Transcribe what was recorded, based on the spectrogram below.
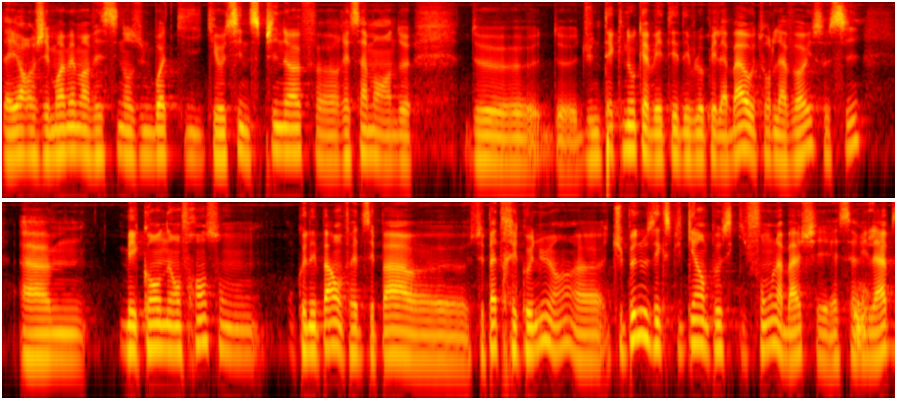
D'ailleurs, j'ai moi-même investi dans une boîte qui, qui est aussi une spin-off récemment de, d'une de, techno qui avait été développée là-bas autour de la voice aussi. Euh, mais quand on est en France, on ne connaît pas en fait, c'est pas euh, c'est pas très connu. Hein. Euh, tu peux nous expliquer un peu ce qu'ils font là-bas chez SRI Labs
